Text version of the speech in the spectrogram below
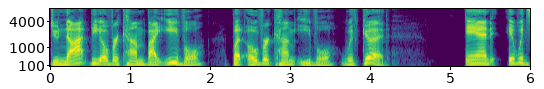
"Do not be overcome by evil, but overcome evil with good." And it would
